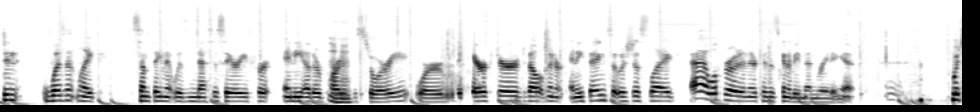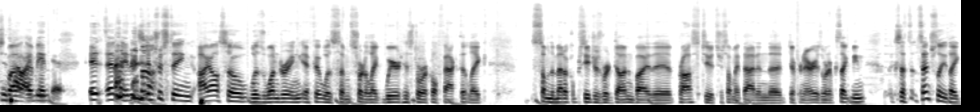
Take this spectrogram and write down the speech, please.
didn't wasn't like something that was necessary for any other part of the story or the character development or anything. So it was just like, ah, we'll throw it in there because it's going to be men reading it, which is Well, how I, I mean, took it. It, I mean, it's interesting. I also was wondering if it was some sort of like weird historical fact that like some of the medical procedures were done by the prostitutes or something like that in the different areas or whatever. Because like, I mean, because essentially like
